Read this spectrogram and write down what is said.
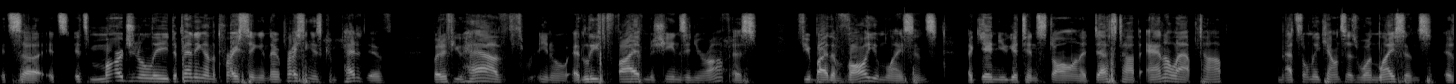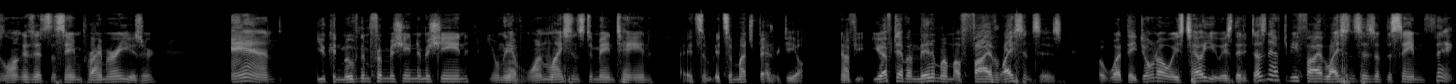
It's uh, it's it's marginally depending on the pricing, and their pricing is competitive but if you have, you know, at least five machines in your office, if you buy the volume license, again, you get to install on a desktop and a laptop. And that's only counts as one license as long as it's the same primary user. And you can move them from machine to machine. You only have one license to maintain. It's a, it's a much better deal. Now, if you, you have to have a minimum of five licenses, but what they don't always tell you is that it doesn't have to be five licenses of the same thing.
